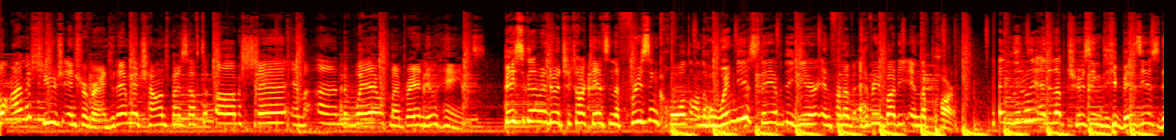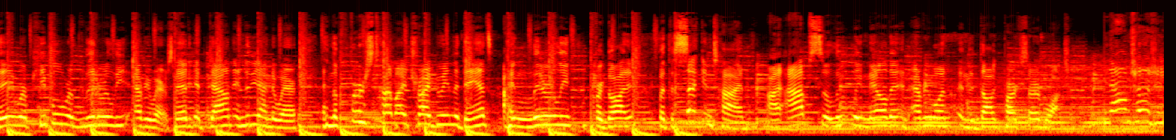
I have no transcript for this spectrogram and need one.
So I'm a huge introvert, and today I'm gonna challenge myself to overshare in my underwear with my brand new Hanes. Basically, I'm gonna do a TikTok dance in the freezing cold on the windiest day of the year in front of everybody in the park. I literally ended up choosing the busiest day where people were literally everywhere. So I had to get down into the underwear. And the first time I tried doing the dance, I literally forgot it. But the second time, I absolutely nailed it, and everyone in the dog park started watching. Now I'm challenging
